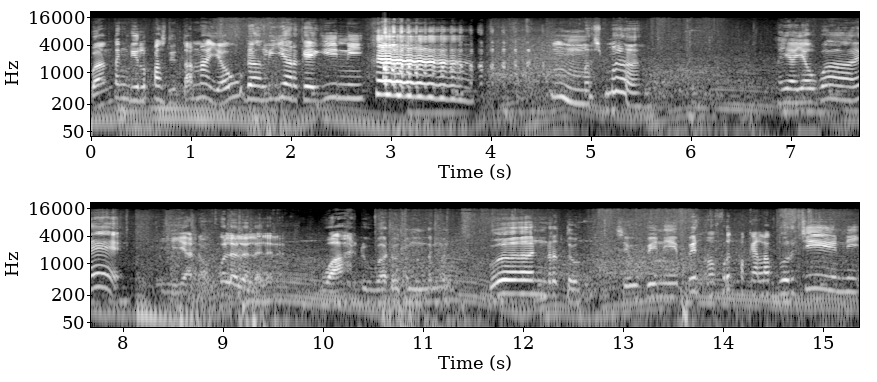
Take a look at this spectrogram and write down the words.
banteng dilepas di tanah ya udah liar kayak gini. hmm, Mas mah. Ayo ayo wae. Iya dong. Wah, Waduh, waduh temen-temen. Bener tuh. Si Upin Ipin off-road pakai Lamborghini.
